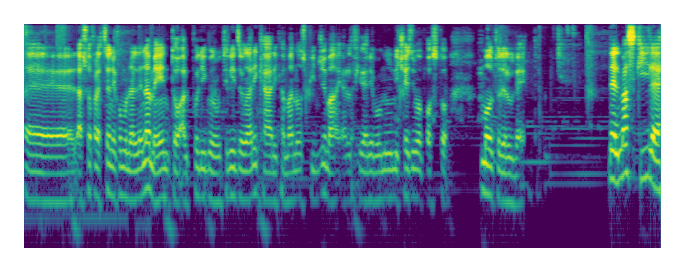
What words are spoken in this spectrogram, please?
eh, la sua frazione come un allenamento, al poligono utilizza una ricarica ma non spinge mai, alla fine arriva un undicesimo posto molto deludente. Nel maschile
